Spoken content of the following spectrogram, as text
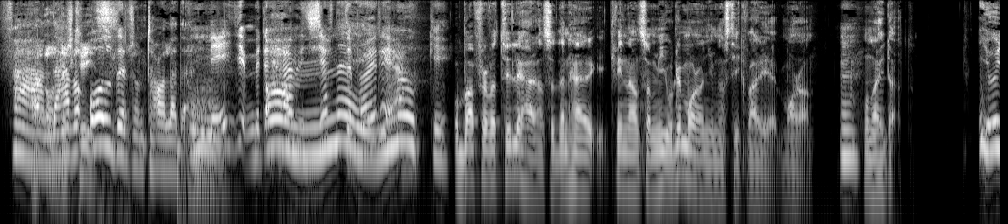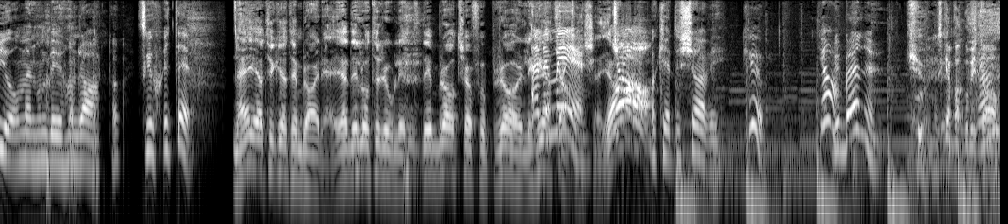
Fan, Ja, det här var ålderskris. åldern som talade. Nej men det här är en jättebra nej, idé. Mookie. Och bara för att vara tydlig här, alltså den här kvinnan som gjorde morgongymnastik varje morgon, Mm. hon har ju dött. Jo, jo, men hon blir ju 118. Ska vi skita i det? Nej, jag tycker att det är en bra idé. Ja, det låter roligt. Det är bra att få upp Är ni rörligheten med? kanske. Ja! Okej, då kör vi. Kul. Ja. Vi börjar nu. Jag ska bara gå byta om.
